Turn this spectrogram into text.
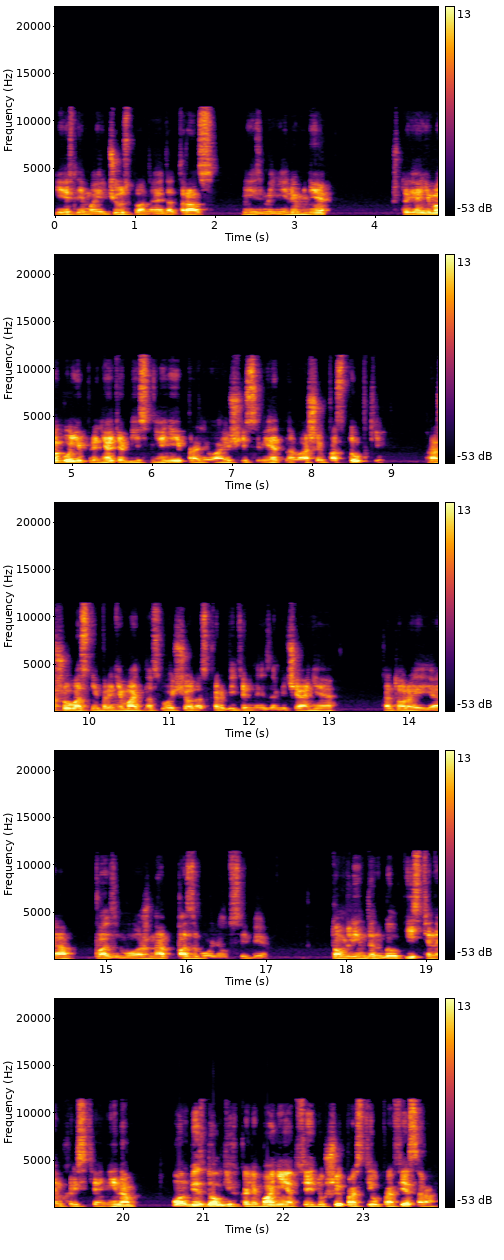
если мои чувства на этот раз не изменили мне, что я не могу не принять объяснений, проливающий свет на ваши поступки. Прошу вас не принимать на свой счет оскорбительные замечания, которые я, возможно, позволил себе. Том Линден был истинным христианином. Он без долгих колебаний от всей души простил профессора.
